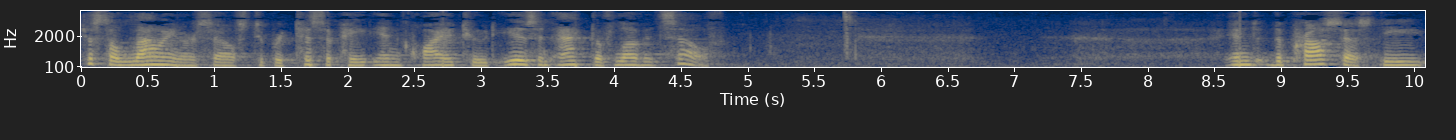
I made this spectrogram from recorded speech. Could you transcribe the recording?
just allowing ourselves to participate in quietude is an act of love itself. And the process, the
